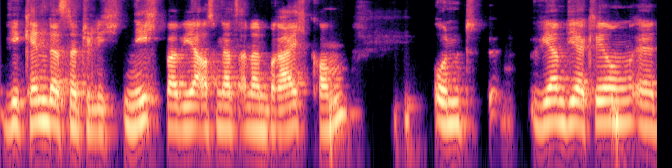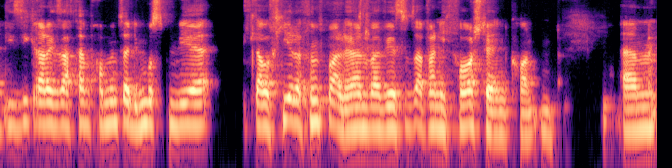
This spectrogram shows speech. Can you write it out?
Wir kennen das natürlich nicht, weil wir ja aus einem ganz anderen Bereich kommen. Und wir haben die Erklärung, äh, die Sie gerade gesagt haben, Frau Münzer, die mussten wir, ich glaube, vier oder fünfmal hören, weil wir es uns einfach nicht vorstellen konnten. Ähm,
